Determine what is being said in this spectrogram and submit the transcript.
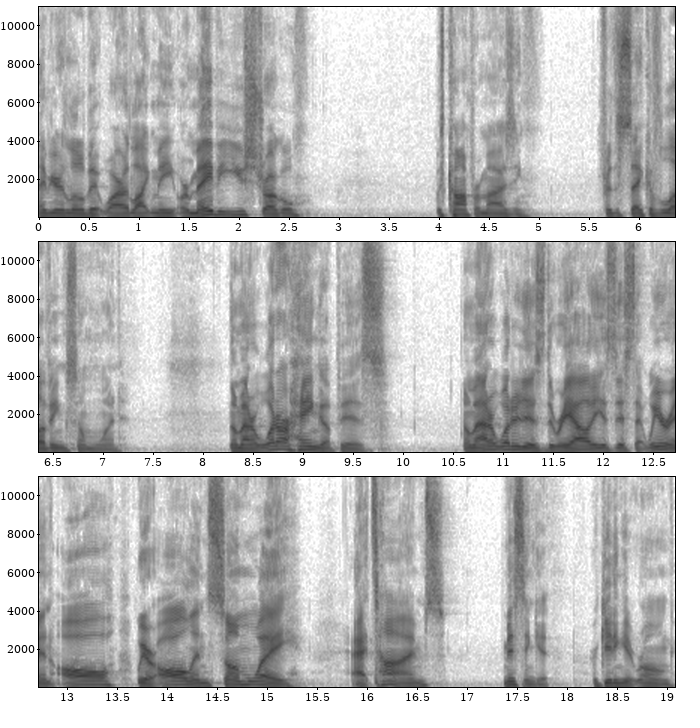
Maybe you're a little bit wired like me, or maybe you struggle with compromising for the sake of loving someone. No matter what our hangup is, no matter what it is, the reality is this that we are in all, we are all in some way, at times, missing it or getting it wrong.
